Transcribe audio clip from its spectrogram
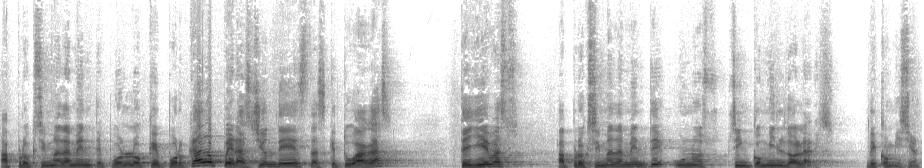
aproximadamente, por lo que por cada operación de estas que tú hagas, te llevas aproximadamente unos 5 mil dólares de comisión.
